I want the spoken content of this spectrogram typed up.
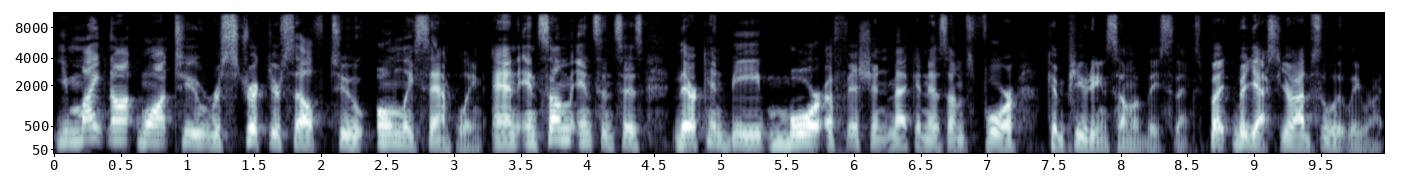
you might not want to restrict yourself to only sampling. And in some instances, there can be more efficient mechanisms for computing some of these things. But, but yes, you're absolutely right.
